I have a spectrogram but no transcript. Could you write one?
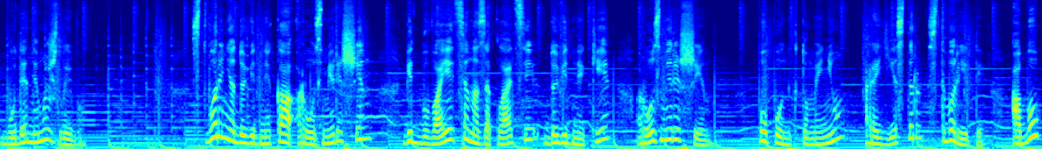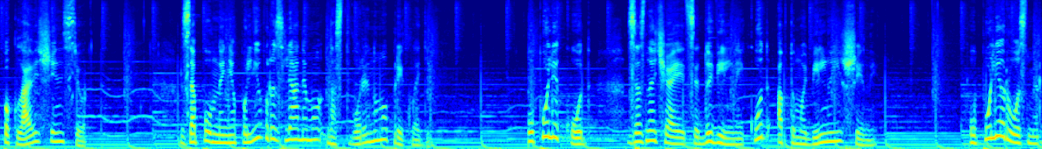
буде неможливо. Створення довідника розміри шин відбувається на закладці Довідники розміри шин по пункту меню Реєстр Створити або по клавіші Insert. Заповнення полів розглянемо на створеному прикладі. У полі Код зазначається довільний код автомобільної шини. У полі Розмір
